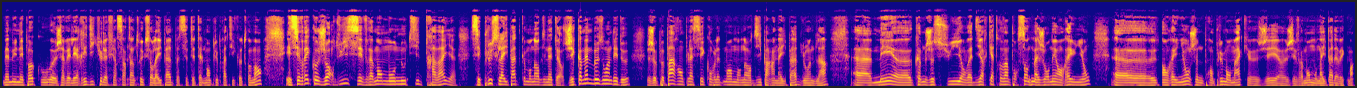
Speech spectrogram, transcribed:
même une époque où j'avais l'air ridicule à faire certains trucs sur l'iPad parce que c'était tellement plus pratique autrement. Et c'est vrai qu'aujourd'hui, c'est vraiment mon outil de travail. C'est plus l'iPad que mon ordinateur. J'ai quand même besoin des deux. Je peux pas remplacer complètement mon ordi par un iPad, loin de là. Euh, mais euh, comme je suis, on va dire, 80% de ma journée en réunion, euh, en réunion, je ne prends plus mon Mac. J'ai, euh, j'ai vraiment mon iPad avec moi.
